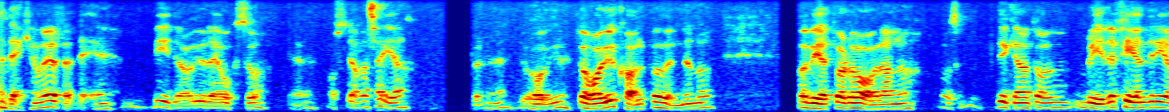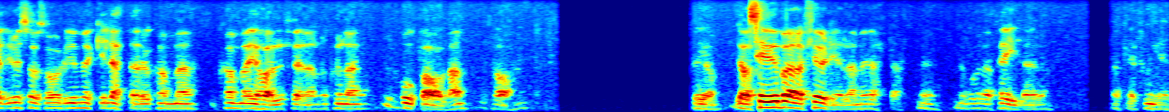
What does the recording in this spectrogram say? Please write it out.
det, kan man göra. Det bidrar ju det också, det måste jag väl säga. Eh, du har ju, du har ju koll på hunden och och vet var du har den. Och, och likadant om blir det fel drevdjur så, så har du ju mycket lättare att komma, komma i håll för den och kunna ropa av den. Jag, jag ser ju bara fördelar med detta, med, med våra pejlar och att det fungerar.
